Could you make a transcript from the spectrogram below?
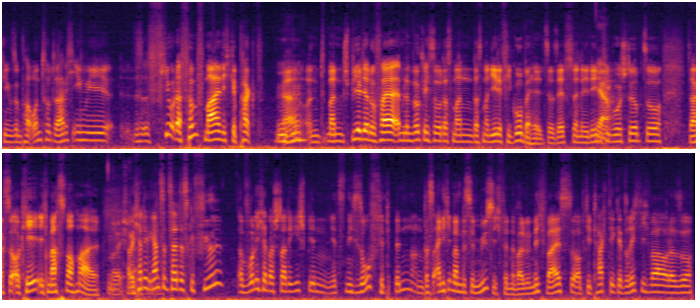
gegen so ein paar Untote, da habe ich irgendwie vier oder fünf Mal nicht gepackt. Ja? Mhm. Und man spielt ja nur Fire Emblem wirklich so, dass man, dass man jede Figur behält. So, selbst wenn die Nebenfigur Ja. stirbt, so sagst du, okay, ich mach's nochmal. Aber ich hatte die ganze Zeit das Gefühl, obwohl ich aber Strategiespielen jetzt nicht so fit bin und das eigentlich immer ein bisschen müßig finde, weil du nicht weißt, so, ob die Taktik jetzt richtig war oder so,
